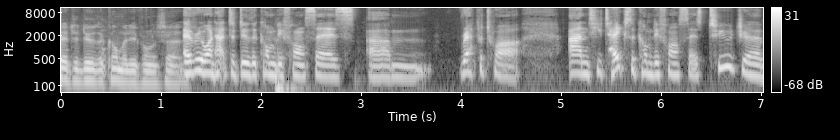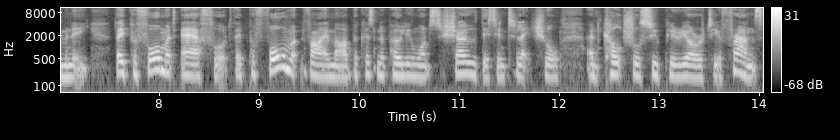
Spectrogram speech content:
German- had to do the Comédie Française. everyone had to do the Comédie Française um, repertoire. And he takes the Comédie Française to Germany. They perform at Erfurt. They perform at Weimar because Napoleon wants to show this intellectual and cultural superiority of France.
